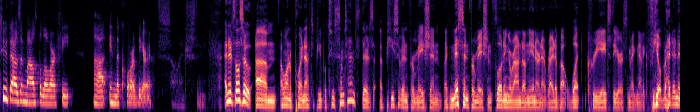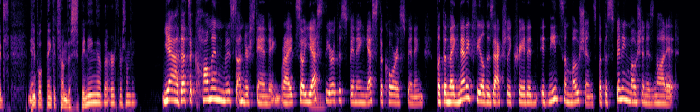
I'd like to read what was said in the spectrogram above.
2,000 miles below our feet uh, in the core of the Earth. That's so interesting. And it's also, um, I want to point out to people too, sometimes there's a piece of information, like misinformation, floating around on the internet, right, about what creates the Earth's magnetic field, right? And it's, yeah. people think it's from the spinning of the Earth or something. Yeah, that's a common misunderstanding, right? So, yes, the Earth is spinning. Yes, the core is spinning, but the magnetic field is actually created. It needs some motions, but the spinning motion is not it.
